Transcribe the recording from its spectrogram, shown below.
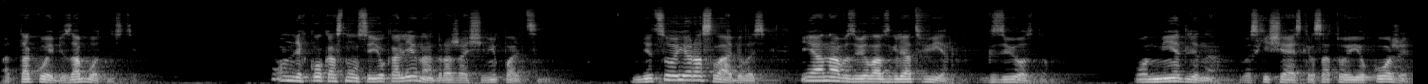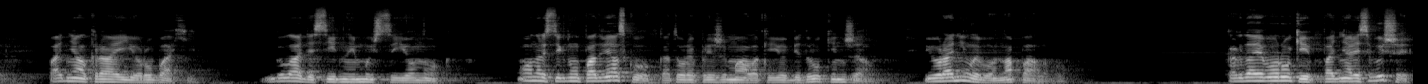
от такой беззаботности. Он легко коснулся ее колена дрожащими пальцами. Лицо ее расслабилось, и она возвела взгляд вверх, к звездам. Он медленно, восхищаясь красотой ее кожи, поднял край ее рубахи, гладя сильные мышцы ее ног. Он расстегнул подвязку, которая прижимала к ее бедру кинжал, и уронил его на палубу. Когда его руки поднялись выше,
